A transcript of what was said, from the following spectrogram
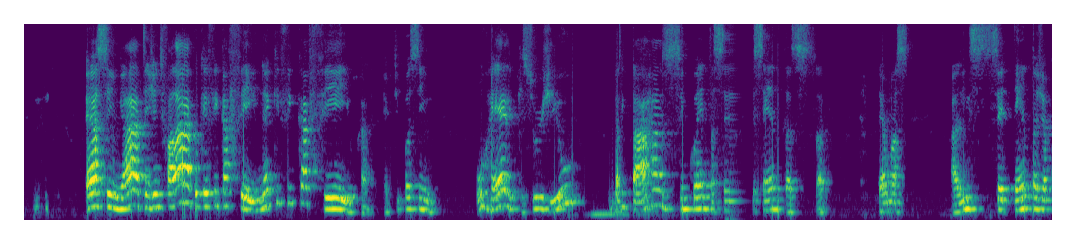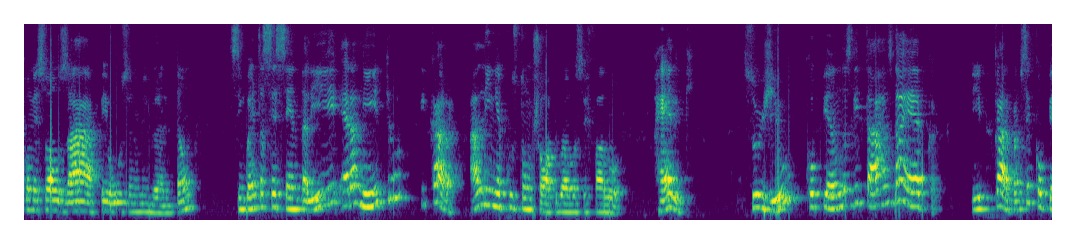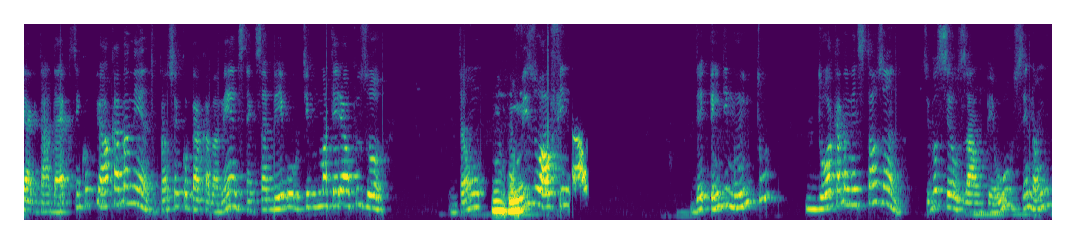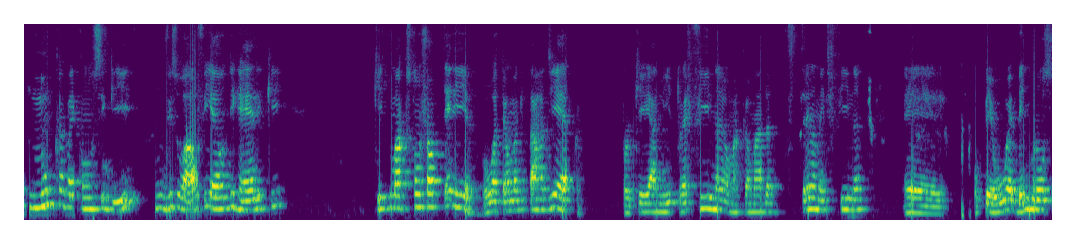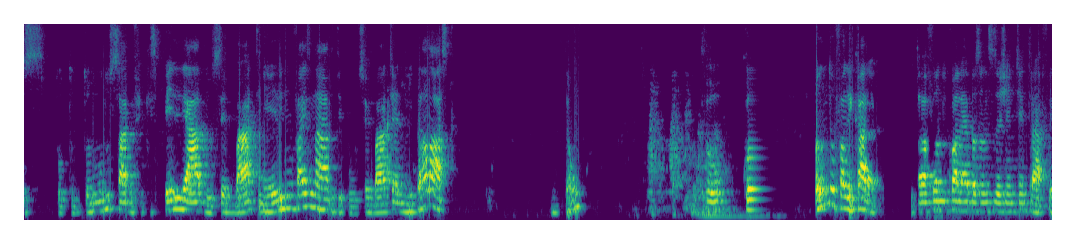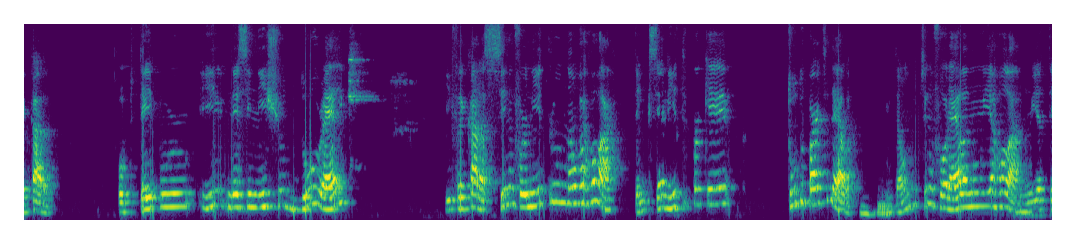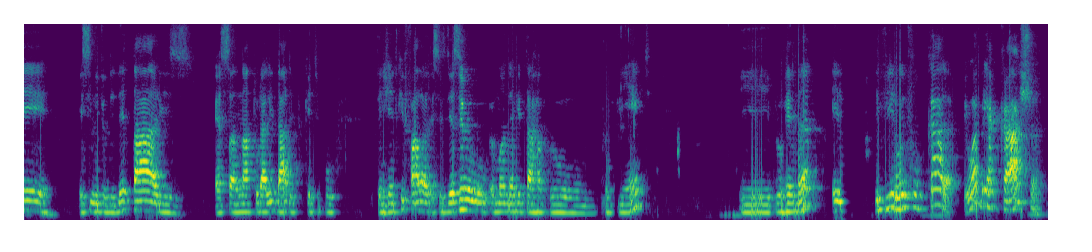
É assim, ah, tem gente que fala, ah, porque fica feio. Não é que fica feio, cara. É tipo assim, o relic surgiu das guitarras 50, 60 60, até umas. Ali em 70 já começou a usar PU, se eu não me engano. Então, 50, 60 ali era nitro. E, cara, a linha Custom Shop, igual você falou, Relic, surgiu copiando as guitarras da época. E, cara, para você copiar a guitarra da época, você tem que copiar o acabamento. Para você copiar o acabamento, você tem que saber o tipo de material que usou. Então, uhum. o visual final depende muito do acabamento que você está usando. Se você usar um PU, você não nunca vai conseguir um visual fiel de Relic que uma custom shop teria, ou até uma guitarra de época, porque a nitro é fina, é uma camada extremamente fina, é, o PU é bem grosso, todo, todo, mundo sabe, fica espelhado, você bate nele e não faz nada, tipo, você bate a nitro, ela lasca. Então, eu, quando eu falei, cara, eu tava falando com a Lebas antes da gente entrar, falei, cara, optei por ir nesse nicho do Relic e falei, cara, se não for nitro, não vai rolar. Tem que ser nitro porque tudo parte dela. Então, se não for ela, não ia rolar, não ia ter esse nível de detalhes, essa naturalidade, porque, tipo, tem gente que fala, esses dias eu, eu mandei a guitarra para um, cliente e para o Renan, ele, ele virou e falou, cara, eu abri a caixa,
